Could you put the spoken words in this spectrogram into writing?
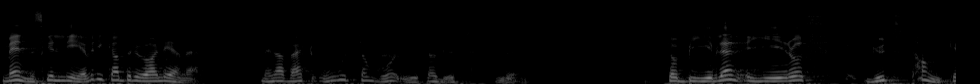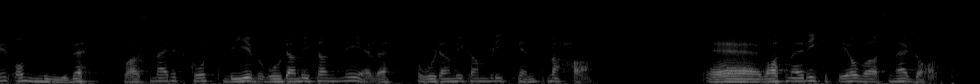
Mennesket lever ikke av brød alene, men av hvert ord som går ut av Guds munn. Så Bibelen gir oss Guds tanker om livet. Hva som er et godt liv, hvordan vi kan leve, og hvordan vi kan bli kjent med Ham. Eh, hva som er riktig, og hva som er galt.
